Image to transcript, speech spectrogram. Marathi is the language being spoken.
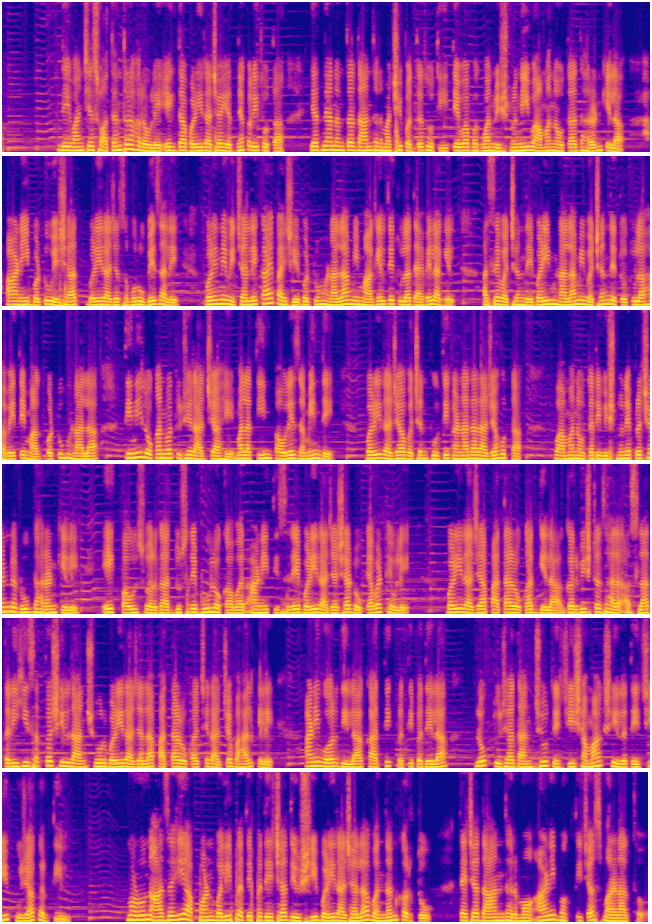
देवांचे स्वातंत्र्य हरवले. एकदा बळीराजा यज्ञ करीत होता. यज्ञानंतर दानधर्माची पद्धत होती. तेव्हा भगवान विष्णूंनी वामन अवतार धारण केला. आणि बटू वेशात बळीराजासमोर उभे झाले. बळीने विचारले काय पाहिजे बटू म्हणाला मी मागेल ते तुला द्यावे लागेल. असे वचन दे. बळी म्हणाला मी वचन देतो तुला हवे ते माग. बटू म्हणाला तिन्ही लोकांवर तुझे राज्य आहे. मला तीन पावले जमीन दे. बळीराजा वचनपूर्ती करणारा राजा होता. वामन अवतारी विष्णूने प्रचंड रूप धारण केले. एक पाऊल स्वर्गात दुसरे भूलोकावर आणि तिसरे बळीराजाच्या डोक्यावर ठेवले. बळीराजा पाताळलोकात गेला. गर्विष्ठ झाला असला तरीही सत्वशील दानशूर बळीराजाला पाताळलोकाचे राज्य बहाल केले आणि वर दिला कार्तिक प्रतिपदेला लोक तुझ्या दानशूरतेची क्षमाशीलतेची पूजा करतील. म्हणून आजही आपण बलिप्रतिपदेच्या दिवशी बळीराजाला वंदन करतो. त्याच्या दान धर्म आणि भक्तीच्या स्मरणार्थ.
